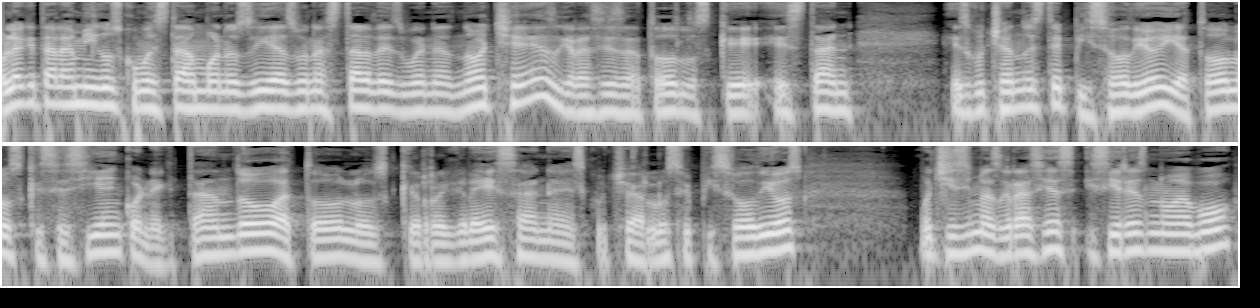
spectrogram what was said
Hola, ¿qué tal amigos? ¿Cómo están? Buenos días, buenas tardes, buenas noches. Gracias a todos los que están escuchando este episodio y a todos los que se siguen conectando, a todos los que regresan a escuchar los episodios. Muchísimas gracias. Y si eres nuevo,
